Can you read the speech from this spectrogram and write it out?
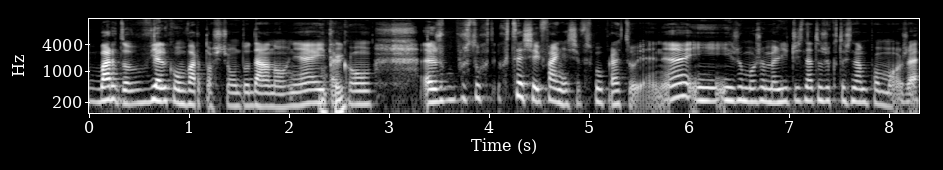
bardzo wielką wartością dodaną, nie? I okay. taką, e, że po prostu chce się i fajnie się współpracuje, nie? I, I że możemy liczyć na to, że ktoś nam pomoże.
